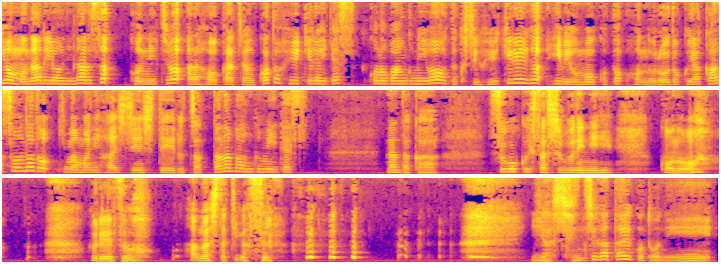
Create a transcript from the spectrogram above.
今日もなるようになるさ。こんにちは、アラフォー母ちゃんこと冬木玲です。この番組は私冬木玲が日々思うこと、本の朗読や感想など気ままに配信している雑多な番組です。なんだか、すごく久しぶりに、この フレーズを話した気がするいや、信じがたいことに、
